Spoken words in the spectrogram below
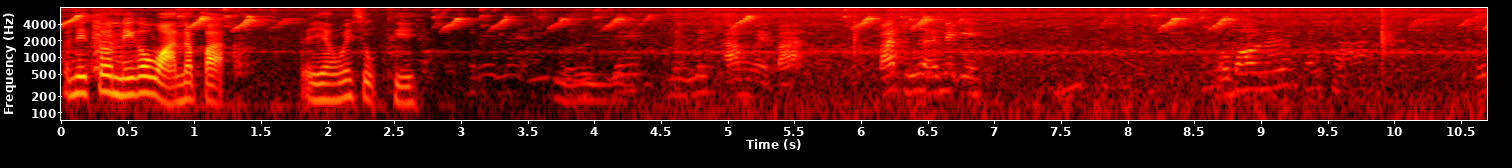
อันนี้ต้นนี้ก็หวานนะปะ แต่ยังไม่สุกทีมันไม่ช้ำไงปะปะถือไอ้เมกเองเบาๆนะช้า Okay. โอ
